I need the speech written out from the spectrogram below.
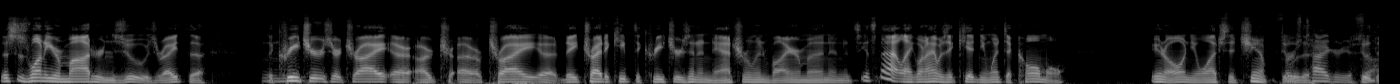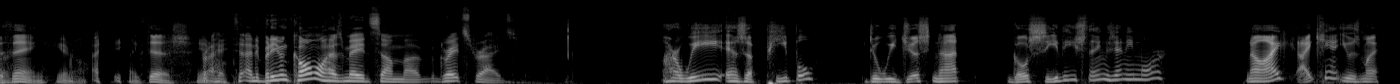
This is one of your modern zoos, right? The the creatures are try are, are, are try uh, they try to keep the creatures in a natural environment, and it's it's not like when I was a kid and you went to Como, you know, and you watched the chimp do First the tiger you do the thing, you know, Right. like this. you know. Right. And, but even Como has made some uh, great strides. Are we as a people? Do we just not go see these things anymore? Now I I can't use my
